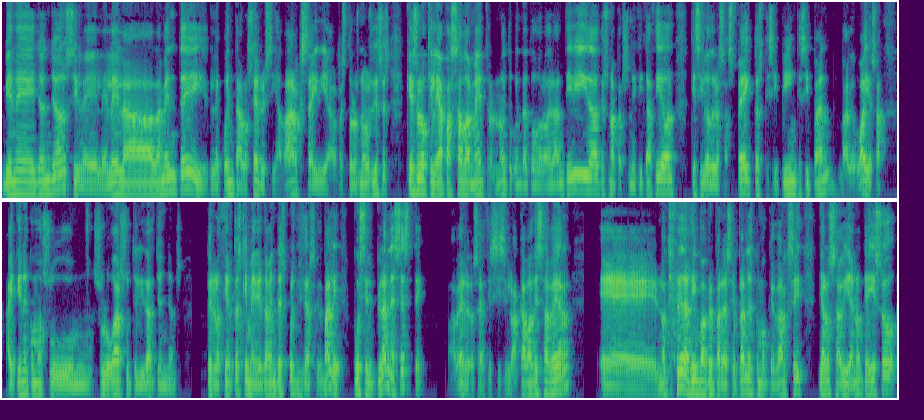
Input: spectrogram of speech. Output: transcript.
viene John Jones y le, le lee la, la, mente y le cuenta a los héroes y a Darkseid y al resto de los nuevos dioses qué es lo que le ha pasado a Metron, ¿no? Y te cuenta todo lo de la antivida, que es una personificación, que si lo de los aspectos, que si Pin, que si Pan, vale, guay, o sea, ahí tiene como su, su lugar, su utilidad John Jones. Pero lo cierto es que inmediatamente después dices, vale, pues el plan es este. A ver, o sea, decir, si, si lo acaba de saber, eh, no te da tiempo a preparar ese plan. Es como que Darkseid ya lo sabía, ¿no? Que ahí eso,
